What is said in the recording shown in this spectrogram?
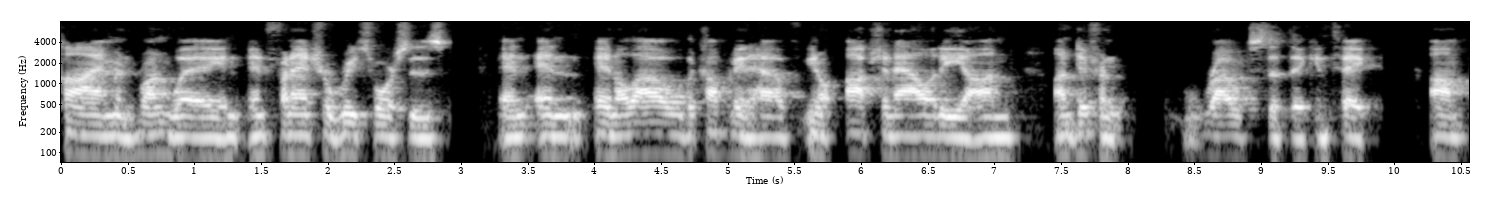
time and runway and, and financial resources and and and allow the company to have you know optionality on on different routes that they can take. Um,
